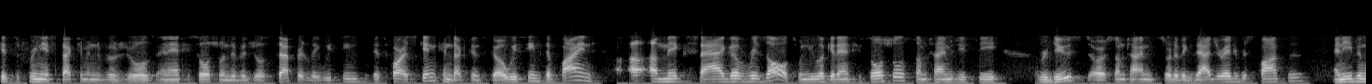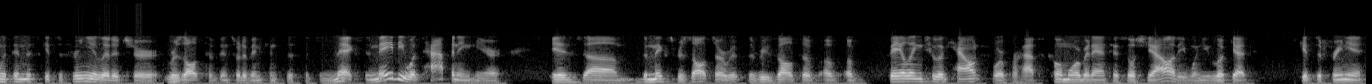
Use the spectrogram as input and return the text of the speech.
schizophrenia spectrum individuals and antisocial individuals separately. We seem, as far as skin conductance go, we seem to find a, a mixed bag of results. When you look at antisocials, sometimes you see reduced or sometimes sort of exaggerated responses. And even within the schizophrenia literature, results have been sort of inconsistent and mixed. And maybe what's happening here is um, the mixed results are the result of, of, of, failing to account for perhaps comorbid antisociality when you look at schizophrenia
